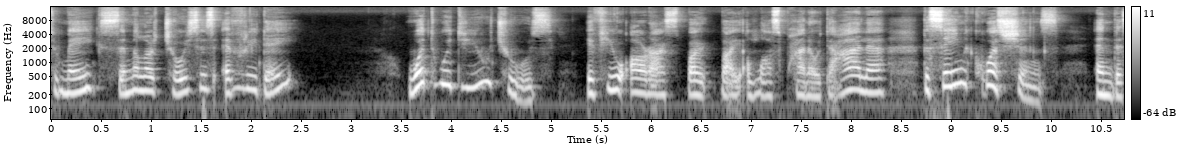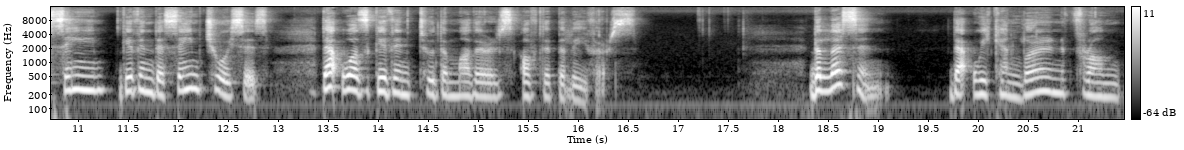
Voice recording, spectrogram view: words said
to make similar choices every day? What would you choose if you are asked by, by Allah subhanahu wa ta'ala the same questions and the same given the same choices that was given to the mothers of the believers? The lesson that we can learn from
